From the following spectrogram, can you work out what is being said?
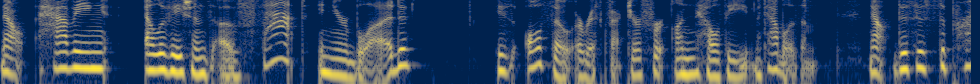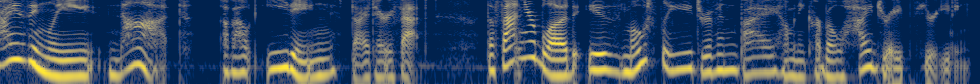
Now, having elevations of fat in your blood is also a risk factor for unhealthy metabolism. Now, this is surprisingly not about eating dietary fat. The fat in your blood is mostly driven by how many carbohydrates you're eating.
